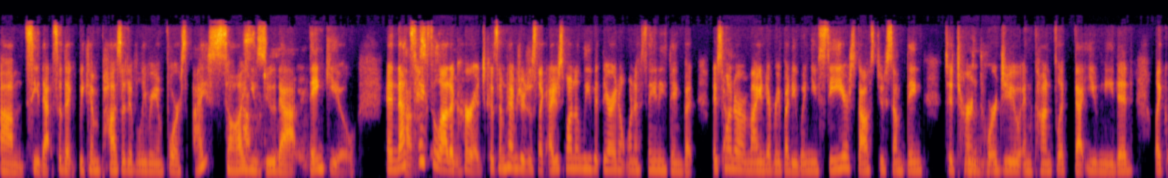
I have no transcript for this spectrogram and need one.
um, see that so that we can positively reinforce. I saw Absolutely. you do that. Thank you. And that Absolutely. takes a lot of courage because sometimes you're just like, I just want to leave it there. I don't want to say anything. But I just yeah. want to remind everybody when you see your spouse do something to turn mm-hmm. towards you and conflict that you needed, like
